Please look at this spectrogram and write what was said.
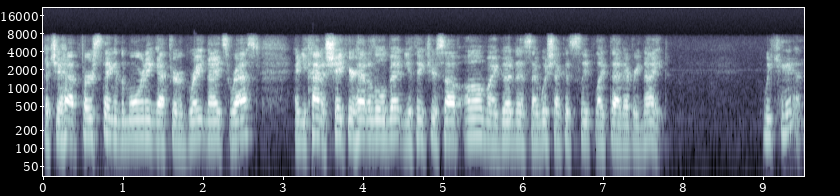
that you have first thing in the morning after a great night's rest, and you kind of shake your head a little bit and you think to yourself, oh my goodness, I wish I could sleep like that every night. We can,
